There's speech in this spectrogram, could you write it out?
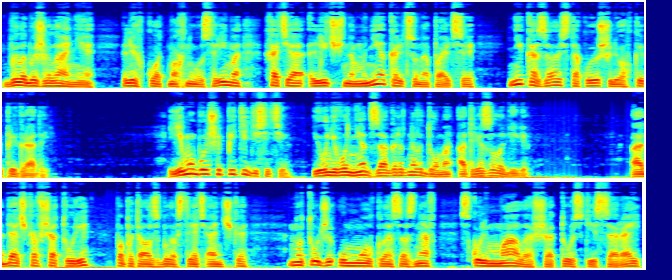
Было бы желание», — легко отмахнулась Рима, хотя лично мне кольцо на пальце не казалось такой уж легкой преградой. Ему больше пятидесяти, и у него нет загородного дома, — отрезала Лиля. А дачка в Шатуре, — попыталась было встрять Анечка, но тут же умолкла, осознав, сколь мало шатурский сарай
